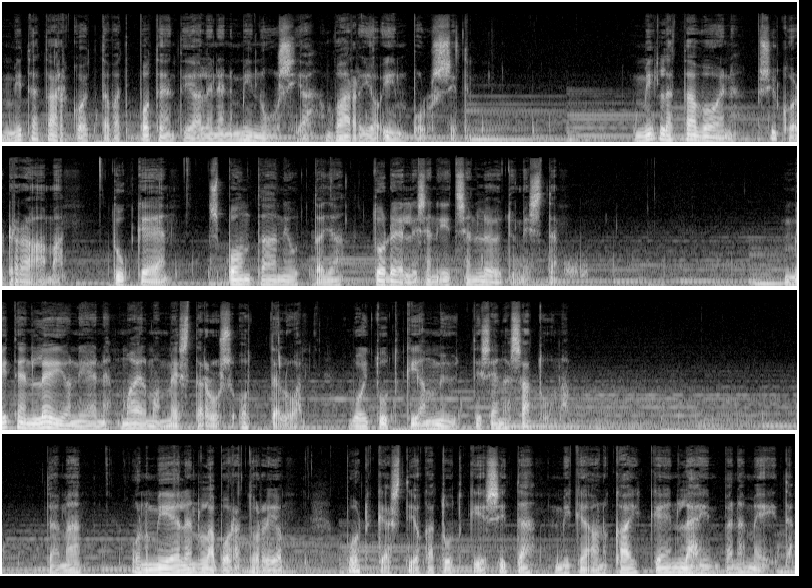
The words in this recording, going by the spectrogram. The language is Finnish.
Mitä tarkoittavat potentiaalinen minuus ja varjoimpulssit? Millä tavoin psykodraama tukee spontaaniutta ja todellisen itsen löytymistä? Miten leijonien maailmanmestaruusottelua voi tutkia myyttisenä satuna? Tämä on Mielen laboratorio, podcast, joka tutkii sitä, mikä on kaikkein lähimpänä meitä.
